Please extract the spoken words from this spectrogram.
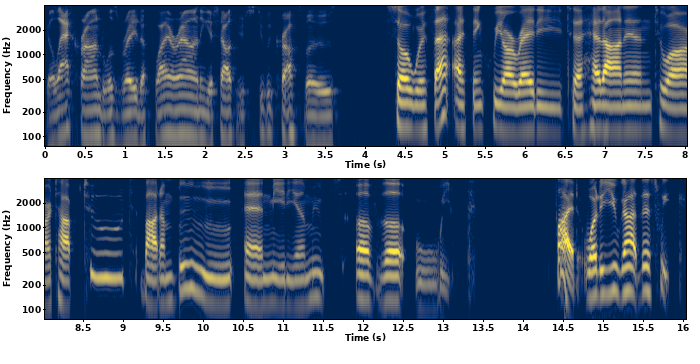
Galakrond was ready to fly around and get shot with your stupid crossbows. So with that, I think we are ready to head on into our top toot, bottom boot, and medium moots of the week. Slide, what do you got this week?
